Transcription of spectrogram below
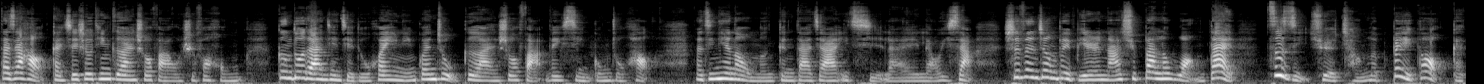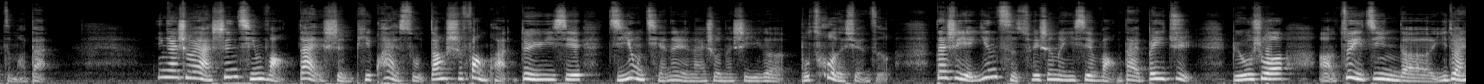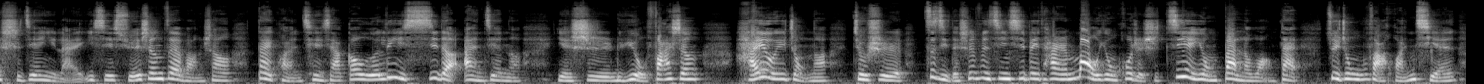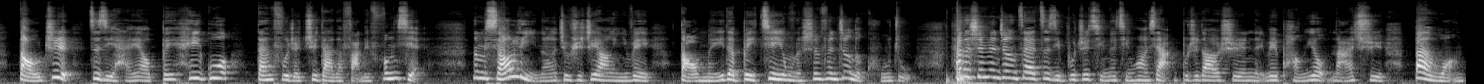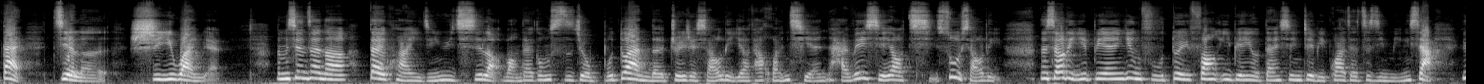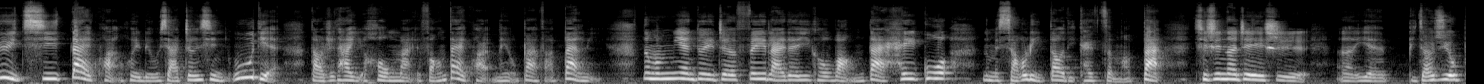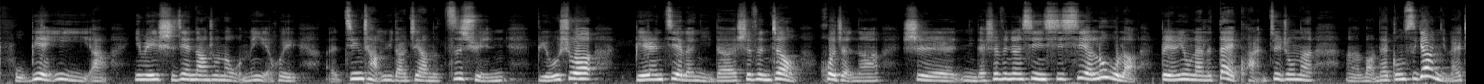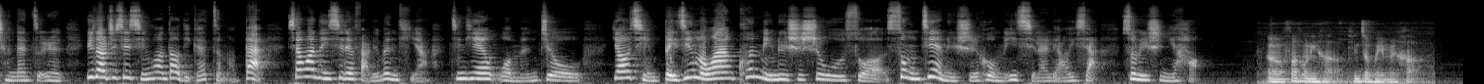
大家好，感谢收听个案说法，我是方红。更多的案件解读，欢迎您关注个案说法微信公众号。那今天呢，我们跟大家一起来聊一下，身份证被别人拿去办了网贷，自己却成了被告，该怎么办？应该说呀，申请网贷审批快速，当时放款，对于一些急用钱的人来说呢，是一个不错的选择。但是也因此催生了一些网贷悲剧，比如说啊，最近的一段时间以来，一些学生在网上贷款欠下高额利息的案件呢，也是屡有发生。还有一种呢，就是自己的身份信息被他人冒用或者是借用办了网贷，最终无法还钱，导致自己还要背黑锅，担负着巨大的法律风险。那么小李呢，就是这样一位倒霉的被借用了身份证的苦主。他的身份证在自己不知情的情况下，不知道是哪位朋友拿去办网贷，借了十一万元。那么现在呢，贷款已经逾期了，网贷公司就不断的追着小李要他还钱，还威胁要起诉小李。那小李一边应付对方，一边又担心这笔挂在自己名下逾期贷款会留下征信污点，导致他以后买房贷款没有办法办理。那么面对这飞来的一口网贷黑锅，那么小李到底该怎么办？其实呢，这也是。呃，也比较具有普遍意义啊，因为实践当中呢，我们也会呃经常遇到这样的咨询，比如说别人借了你的身份证，或者呢是你的身份证信息泄露了，被人用来了贷款，最终呢，呃，网贷公司要你来承担责任。遇到这些情况，到底该怎么办？相关的一系列法律问题啊，今天我们就邀请北京隆安昆明律师事务所宋建律师和我们一起来聊一下。宋律师你好。呃，方红你好，听众朋友们好，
